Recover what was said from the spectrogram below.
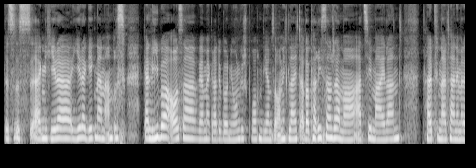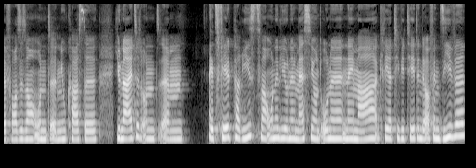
das ist eigentlich jeder, jeder Gegner ein anderes Kaliber, außer, wir haben ja gerade über Union gesprochen, die haben es auch nicht leicht, aber Paris Saint-Germain, AC Mailand, Halbfinalteilnehmer der Vorsaison und äh, Newcastle United und ähm, Jetzt fehlt Paris zwar ohne Lionel Messi und ohne Neymar Kreativität in der Offensive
